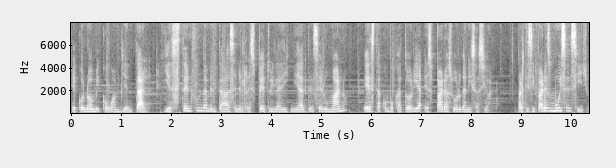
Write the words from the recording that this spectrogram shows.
económico o ambiental, y estén fundamentadas en el respeto y la dignidad del ser humano, esta convocatoria es para su organización. Participar es muy sencillo.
